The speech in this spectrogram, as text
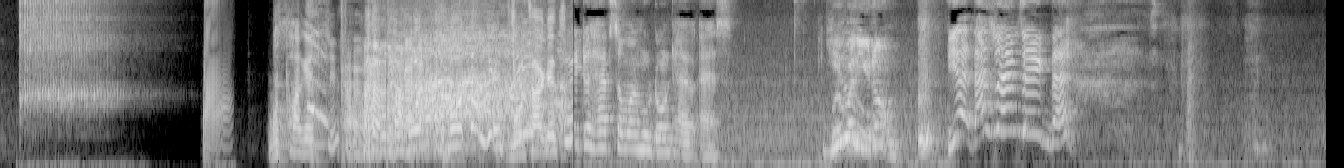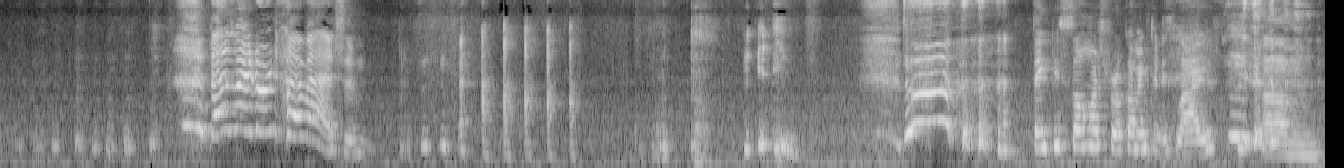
못하겠지? 못하겠지? to have someone who don't have ass. You. Well, you don't. Yeah, that's why I'm saying that. that's why I don't have ass. Thank you so much for coming to this live. Um,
